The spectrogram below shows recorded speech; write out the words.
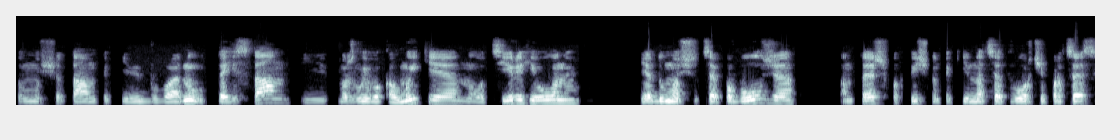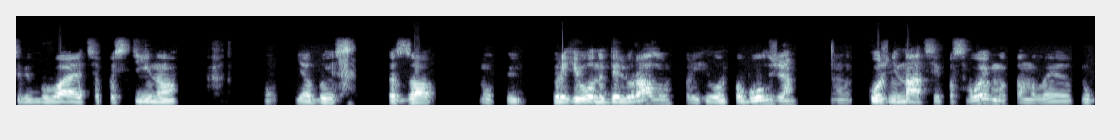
тому що там такі відбувають. Ну, Дагестан і, можливо, Калмикія, ну, от ці регіони. Я думаю, що це Поволжя. Там теж фактично такі націотворчі процеси відбуваються постійно. Я би сказав, ну, регіони Дель Уралу, регіон Поволжя. От, кожні нації по-своєму, там, але ну,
